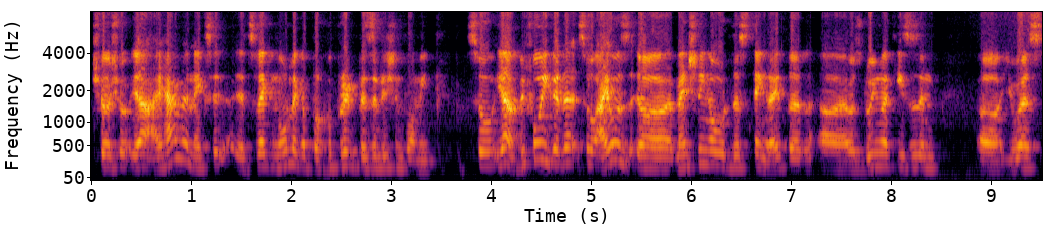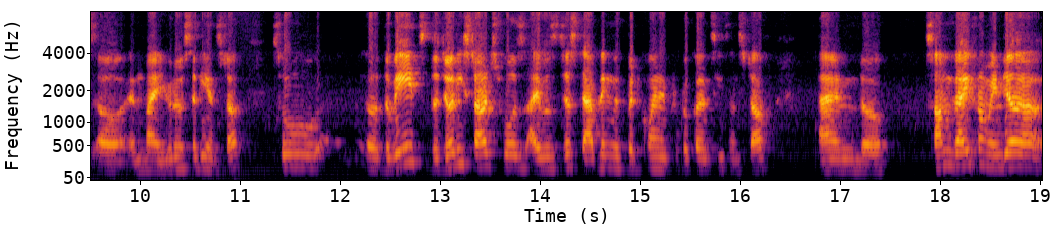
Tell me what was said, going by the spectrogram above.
Sure, sure. Yeah, I have an Excel. It's like more like a PowerPoint presentation for me. So yeah, before we get that, so I was uh, mentioning about this thing, right? The, uh, I was doing my thesis in uh, US uh, in my university and stuff. So uh, the way the journey starts was I was just dabbling with Bitcoin and cryptocurrencies and stuff, and uh, some guy from India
